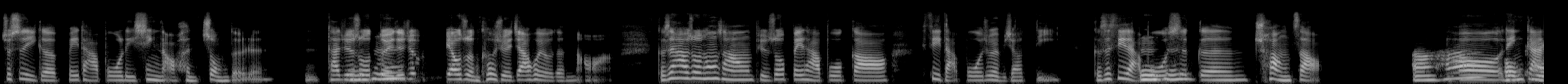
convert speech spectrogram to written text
就是一个贝塔波理性脑很重的人。嗯，他就说对，这就标准科学家会有的脑啊。可是他说，通常比如说贝塔波高，西塔波就会比较低。可是西塔波是跟创造，然后灵感。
